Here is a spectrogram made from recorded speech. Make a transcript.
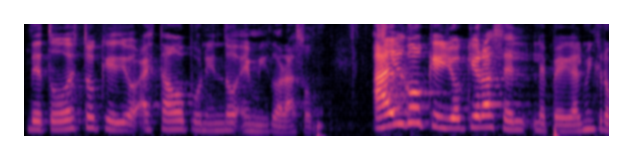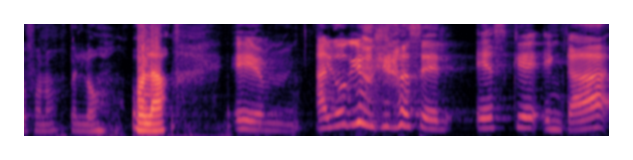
de todo esto que Dios ha estado poniendo en mi corazón. Algo que yo quiero hacer, le pegué al micrófono, perdón, hola. Em, algo que yo quiero hacer es que en cada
